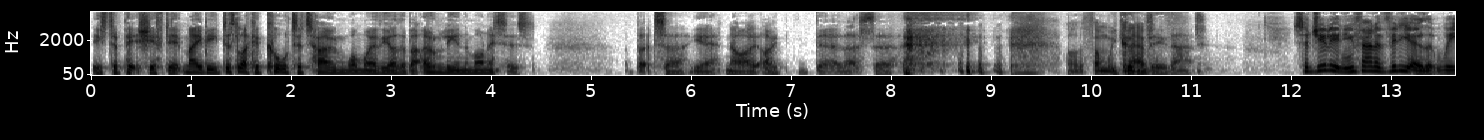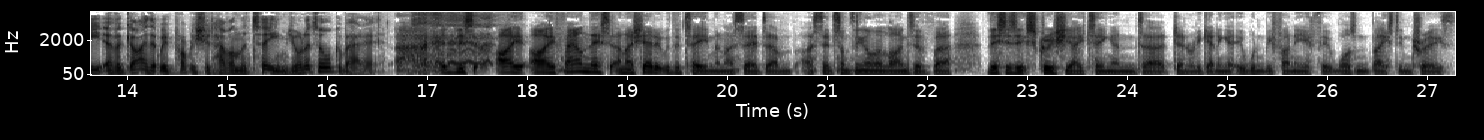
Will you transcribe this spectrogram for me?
is to pitch shift it, maybe just like a quarter tone one way or the other, but only in the monitors. But uh, yeah, no, I, I uh, that's uh, Oh, the fun we can couldn't have. do that. So, Julian, you found a video that we of a guy that we probably should have on the team. Do you want to talk about it? this I, I found this and I shared it with the team and I said um, I said something on the lines of uh, this is excruciating and uh, generally getting it it wouldn't be funny if it wasn't based in truth.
